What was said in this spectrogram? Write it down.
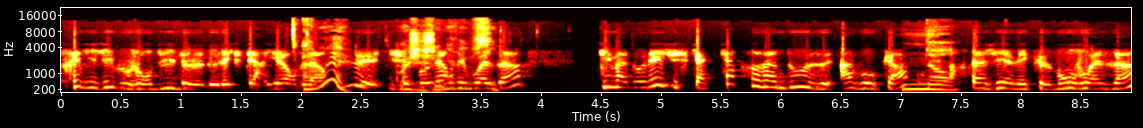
très visible aujourd'hui de, de l'extérieur de Ah la ouais rue et qui Moi, fait bonheur des voisins, qui m'a donné jusqu'à 92 avocats pour partager avec mon voisin.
